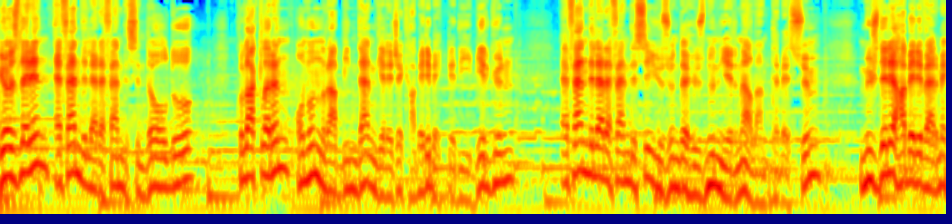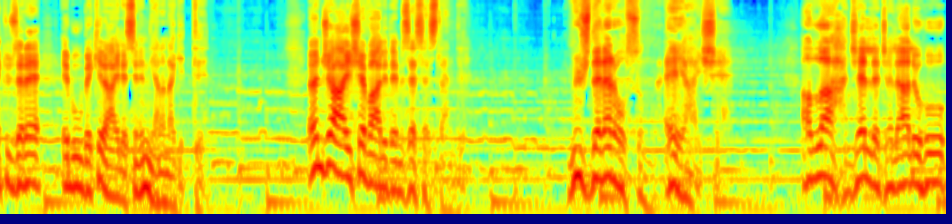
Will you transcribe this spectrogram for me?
Gözlerin efendiler efendisinde olduğu, kulakların onun Rabbinden gelecek haberi beklediği bir gün, efendiler efendisi yüzünde hüznün yerini alan tebessüm, müjdeli haberi vermek üzere Ebu Bekir ailesinin yanına gitti. Önce Ayşe validemize seslendi. Müjdeler olsun ey Ayşe. Allah Celle Celaluhu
